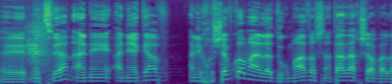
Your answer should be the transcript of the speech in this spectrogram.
אה, מצוין. אני, אני אגב, אני חושב כל הזמן על הדוגמה הזאת שנתת עכשיו, על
